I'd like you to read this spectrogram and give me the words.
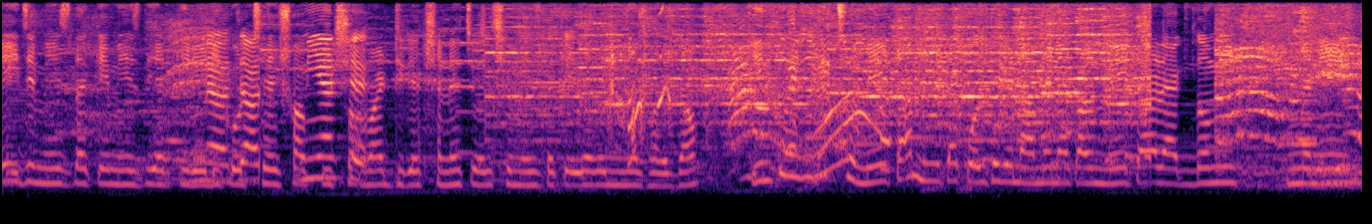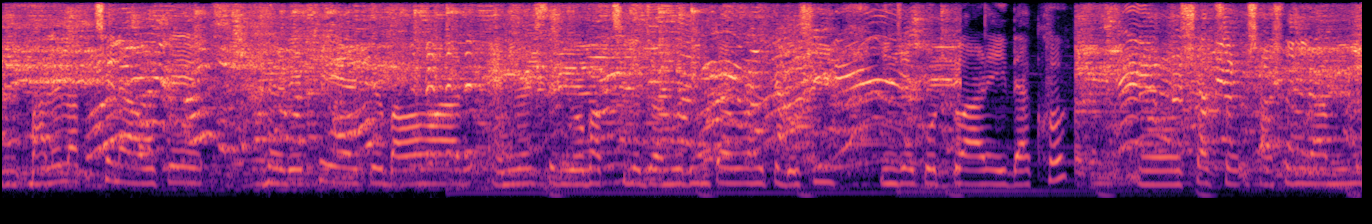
এই যে মেজদাকে মেজদি আর কি রেডি করছে সব কিছু আমার ডিরেকশনে চলছে মেজদাকে এইভাবে নিয়ে ঘরে দাও। কিন্তু এই যে দেখছ মেয়েটা মেয়েটা কোল থেকে নামে না কারণ মেয়েটার একদমই মানে ভালো লাগছে না। ওকে রেখে আর কি বাবা মার অ্যানিভার্সারি ও ভাবছিল জন্মদিনটা হয়তো বেশি এনজয় করতো। আর এই দেখো সব শাশুড়িরা মিলে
